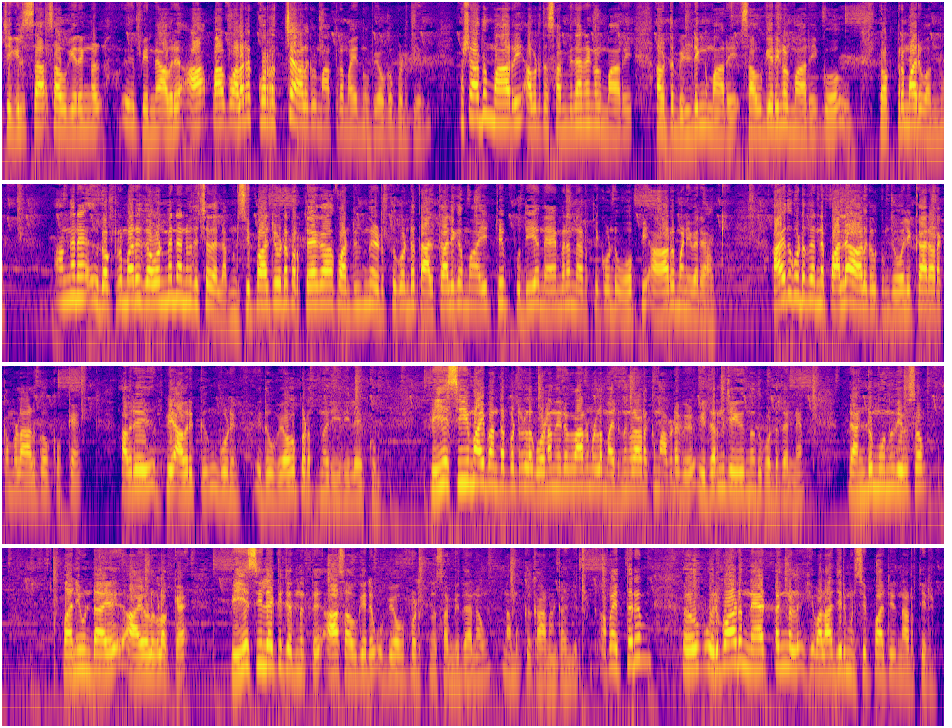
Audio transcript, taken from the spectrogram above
ചികിത്സാ സൗകര്യങ്ങൾ പിന്നെ അവർ ആ വളരെ കുറച്ച് ആളുകൾ മാത്രമായിരുന്നു ഉപയോഗപ്പെടുത്തിയിരുന്നു. പക്ഷെ അത് മാറി അവിടുത്തെ സംവിധാനങ്ങൾ മാറി അവിടുത്തെ ബിൽഡിംഗ് മാറി സൗകര്യങ്ങൾ മാറി ഗോ ഡോക്ടർമാർ വന്നു. അങ്ങനെ ഡോക്ടർമാർ ഗവൺമെന്റ് അനുവദിച്ചതല്ല. മുനിസിപ്പാലിറ്റിയുടെ പ്രത്യേക ഫണ്ടിൽ നിന്ന് എടുത്തുകൊണ്ട് താൽക്കാലികമായിട്ട് പുതിയ നിയമനം നടത്തിക്കൊണ്ട് ഒ പി ആറ് മണി വരെ ആക്കി. ആയതുകൊണ്ട് തന്നെ പല ആളുകൾക്കും ജോലിക്കാരടക്കമുള്ള ആളുകൾക്കൊക്കെ അവർ അവർക്കും കൂടി ഇത് ഉപയോഗപ്പെടുത്തുന്ന രീതിയിലേക്കും പി എസ് സിയുമായി ബന്ധപ്പെട്ടുള്ള ഗുണനിലവാരമുള്ള മരുന്നുകളടക്കം അവിടെ വിതരണം ചെയ്യുന്നത് കൊണ്ട് തന്നെ രണ്ട് മൂന്ന് ദിവസം പനി ഉണ്ടായ ആളുകളൊക്കെ പി എസ് സിയിലേക്ക് ചെന്നിട്ട് ആ സൗകര്യം ഉപയോഗപ്പെടുത്തുന്ന സംവിധാനവും നമുക്ക് കാണാൻ കഴിഞ്ഞിട്ടുണ്ട്. അപ്പോൾ ഇത്തരം ഒരുപാട് നേട്ടങ്ങൾ വളാഞ്ചേരി മുനിസിപ്പാലിറ്റി നടത്തിയിട്ടുണ്ട്.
